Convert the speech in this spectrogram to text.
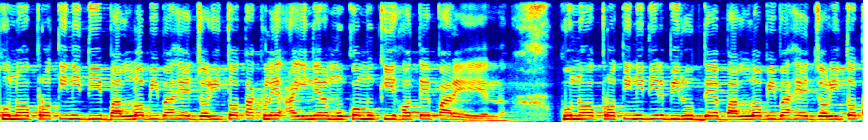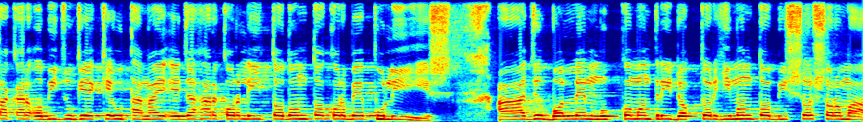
কোনো প্রতিনিধি বাল্যবিবাহে জড়িত থাকলে আইনের মুখোমুখি হতে পারেন। কোনো প্রতিনিধির বিরুদ্ধে বাল্যবিবাহে জড়িত থাকার অভিযোগে কেউ থানায় এজাহার করলেই তদন্ত করবে পুলিশ। আজ বললেন মুখ্যমন্ত্রী ডক্টর হিমন্ত বিশ্ব শর্মা,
